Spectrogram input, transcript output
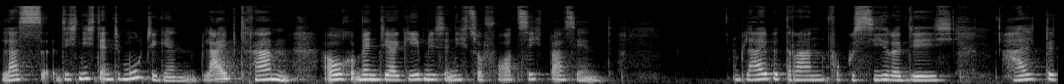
lass dich nicht entmutigen. Bleib dran, auch wenn die Ergebnisse nicht sofort sichtbar sind. Bleibe dran, fokussiere dich, halte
